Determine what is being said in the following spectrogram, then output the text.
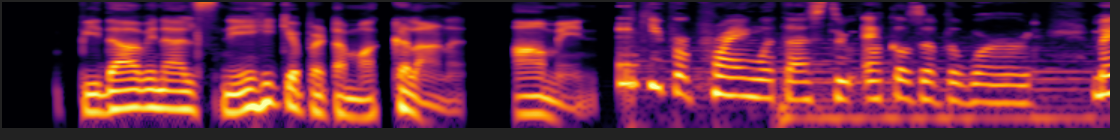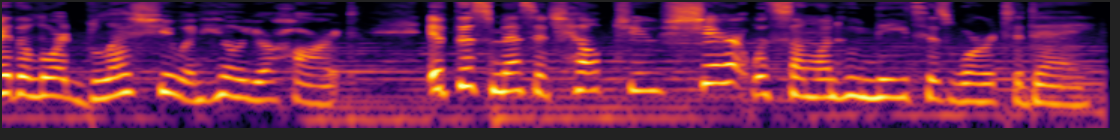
പിതാവിനാൽ സ്നേഹിക്കപ്പെട്ട മക്കളാണ് ആമേൻ Thank you for praying with us through Echoes of the Word. May the Lord bless you and heal your heart. If this message helped you, share it with someone who needs His Word today.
